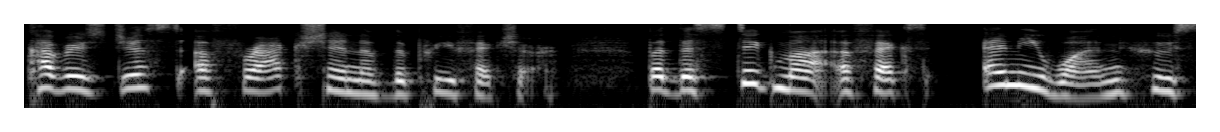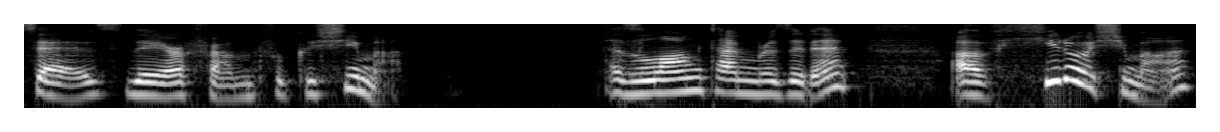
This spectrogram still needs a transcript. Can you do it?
covers just a fraction of the prefecture, but the stigma affects anyone who says they are from Fukushima. As a longtime resident of Hiroshima,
